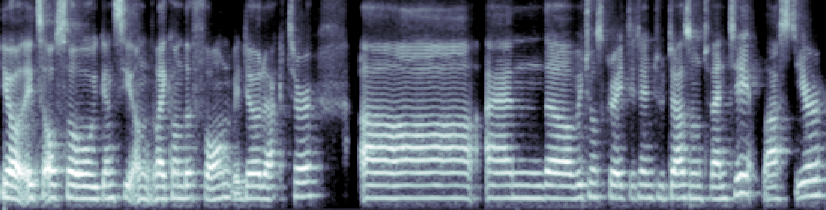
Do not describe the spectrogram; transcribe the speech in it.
yeah, it's also, you can see on like on the phone, Video Doctor, uh, and uh, which was created in 2020, last year,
